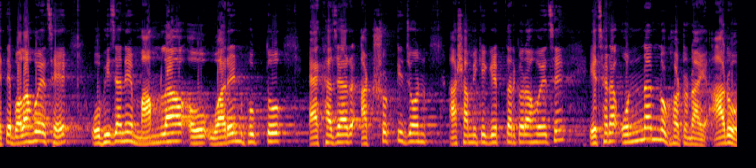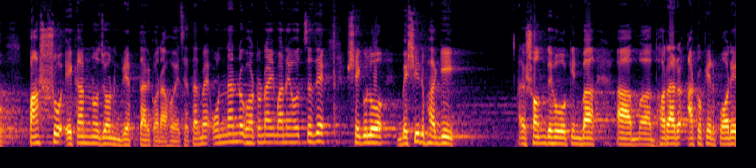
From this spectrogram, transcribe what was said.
এতে বলা হয়েছে, অভিযানে মামলা ও ওয়ারেন্টভুক্ত এক হাজার আটষট্টি জন আসামিকে গ্রেপ্তার করা হয়েছে। এছাড়া অন্যান্য ঘটনায় আরও পাঁচশো একান্ন জন গ্রেপ্তার করা হয়েছে। তার মানে অন্যান্য ঘটনায় মানে হচ্ছে যে, সেগুলো বেশিরভাগই সন্দেহ কিংবা ধরার আটকের পরে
